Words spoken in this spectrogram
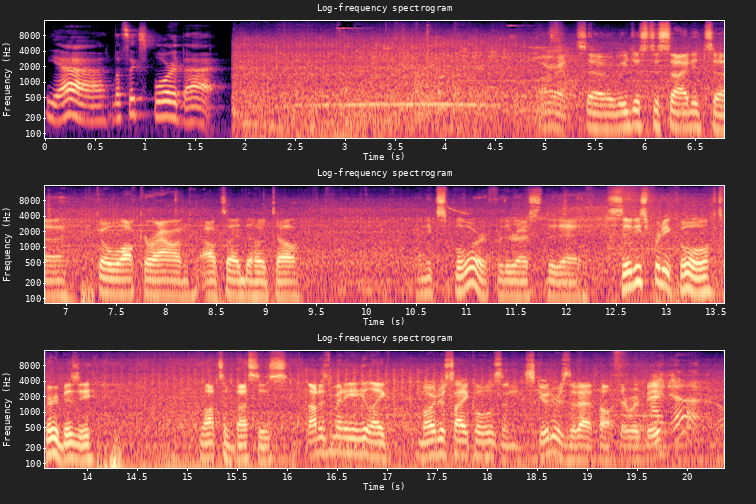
Yeah, let's explore that. All right, so we just decided to go walk around outside the hotel and explore for the rest of the day. City's pretty cool. It's very busy. Lots of buses. Not as many like motorcycles and scooters that I thought there would be. know.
